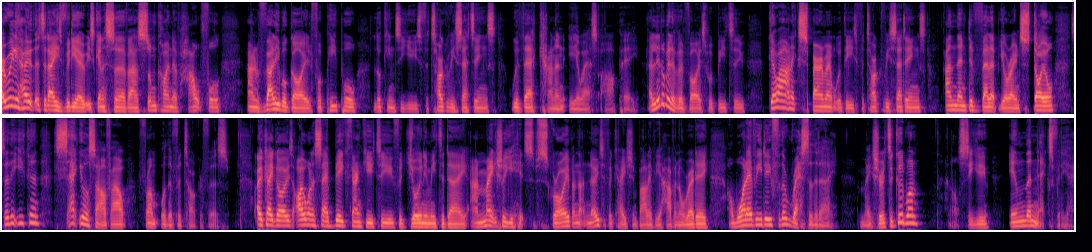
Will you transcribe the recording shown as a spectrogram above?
I really hope that today's video is going to serve as some kind of helpful and valuable guide for people looking to use photography settings with their Canon EOS RP. A little bit of advice would be to go out and experiment with these photography settings and then develop your own style so that you can set yourself out from other photographers. Okay, guys, I want to say a big thank you to you for joining me today and make sure you hit subscribe and that notification bell if you haven't already. And whatever you do for the rest of the day, make sure it's a good one, and I'll see you in the next video.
